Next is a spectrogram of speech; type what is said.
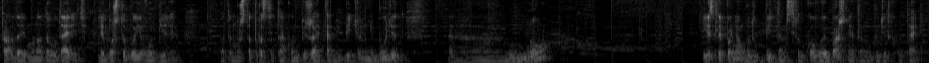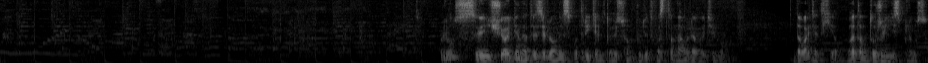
Правда, ему надо ударить, либо чтобы его били. Потому что просто так он бежать там и бить он не будет. Э, но если по нем будут бить там стрелковые башни, этого будет хватать. Плюс еще один это зеленый смотритель, то есть он будет восстанавливать его, давать отхил. В этом тоже есть плюс.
